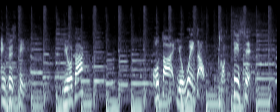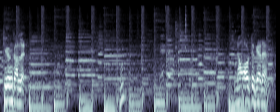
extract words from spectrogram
and crispy. The otak, otak got taste it, chicken cutlet. Hmm? Now all together.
